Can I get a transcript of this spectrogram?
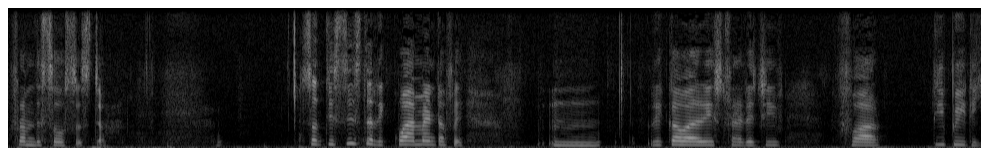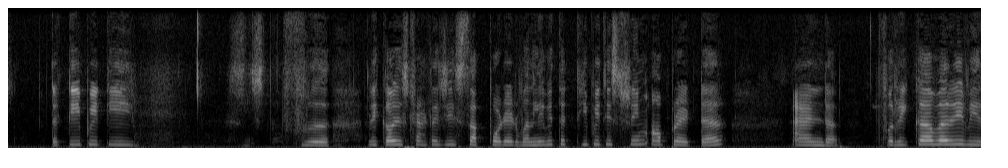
from the source system. So this is the requirement of a um, recovery strategy for TPT. The TPT recovery strategy is supported only with the TPT stream operator. And for recovery we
